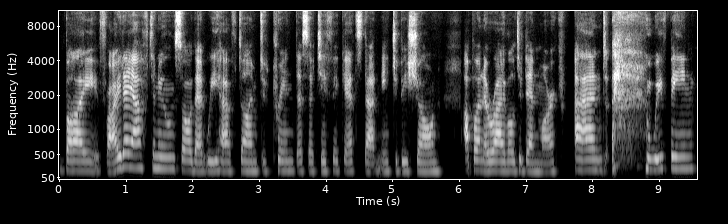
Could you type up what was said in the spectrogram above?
by Friday afternoon so that we have time to print the certificates that need to be shown upon arrival to Denmark. And we've been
